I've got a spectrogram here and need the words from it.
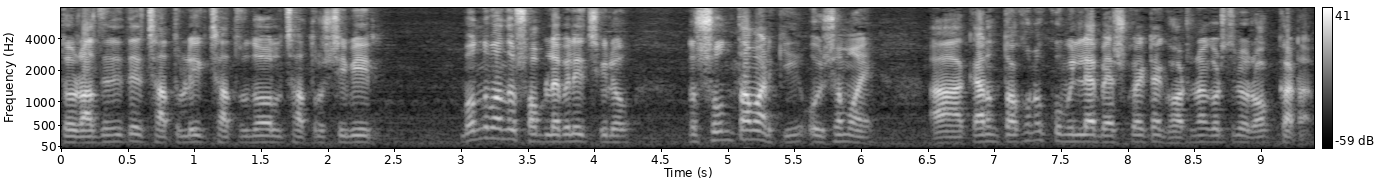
তো রাজনীতিতে ছাত্রলীগ ছাত্রদল ছাত্র শিবির বন্ধু বান্ধব সব লেভেলেই ছিল। তো শুনতাম আর কি ওই সময় কারণ তখনও কুমিল্লায় বেশ কয়েকটা ঘটনা ঘটছিল রক কাটার।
